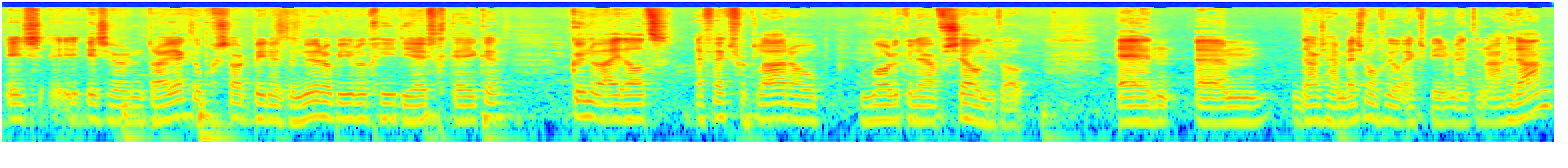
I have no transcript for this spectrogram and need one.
is, is er een traject opgestart binnen de neurobiologie die heeft gekeken, kunnen wij dat effect verklaren op moleculair of celniveau? En ehm, daar zijn best wel veel experimenten naar gedaan.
